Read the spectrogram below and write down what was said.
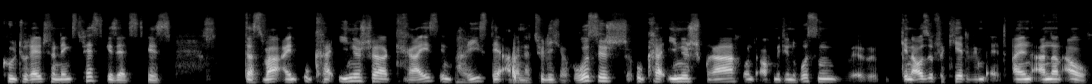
kulturell schon längst festgesetzt ist. Das war ein ukrainischer Kreis in Paris, der aber natürlich russisch-ukrainisch sprach und auch mit den Russen äh, genauso verkehrte wie mit allen anderen auch.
